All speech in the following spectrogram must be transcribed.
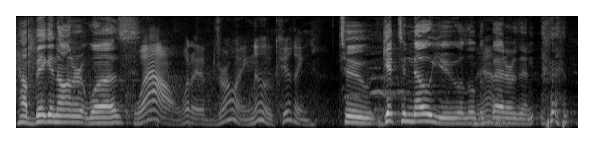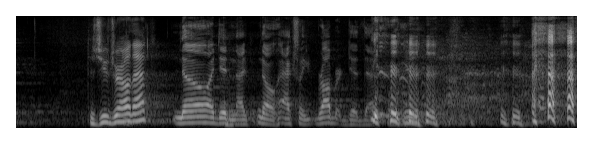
how big an honor it was Wow, what a drawing! No kidding. to get to know you a little Man. bit better than. Did you draw that? no, I didn't. I no, actually, Robert did that.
